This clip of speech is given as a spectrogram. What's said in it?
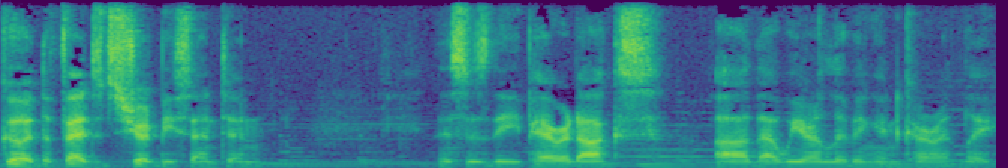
good, the feds should be sent in. This is the paradox uh, that we are living in currently.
